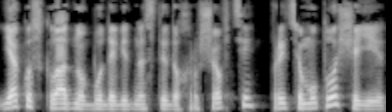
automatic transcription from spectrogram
Яку складно буде віднести до хрущовці, при цьому площа її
